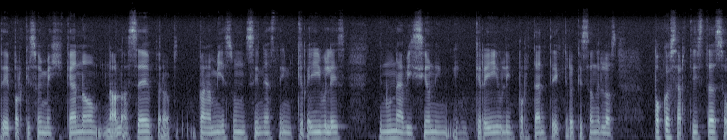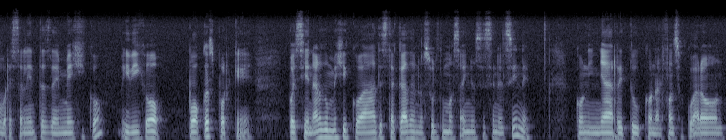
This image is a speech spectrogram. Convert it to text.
de porque soy mexicano, no lo sé, pero para mí es un cineasta increíble, tiene una visión increíble, importante, creo que son de los pocos artistas sobresalientes de México. Y digo pocos porque pues si en algo México ha destacado en los últimos años es en el cine. Con Iñárritu, con Alfonso Cuarón,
